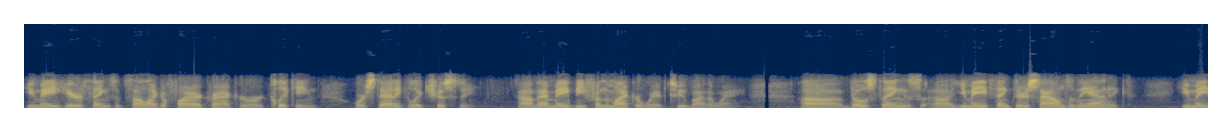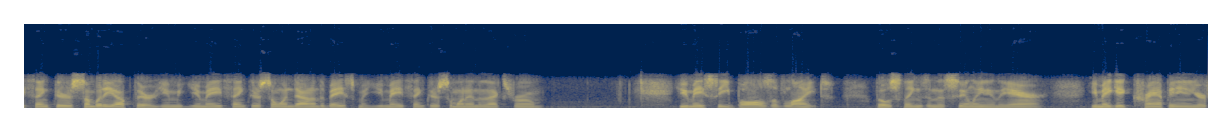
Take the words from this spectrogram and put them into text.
you may hear things that sound like a firecracker or clicking or static electricity uh, that may be from the microwave too, by the way. Uh, those things uh, you may think there's sounds in the attic. You may think there's somebody up there. You you may think there's someone down in the basement. You may think there's someone in the next room. You may see balls of light, those things in the ceiling in the air. You may get cramping in your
